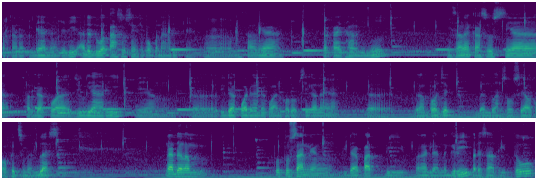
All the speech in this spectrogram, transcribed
perkara pidana. Jadi ada dua kasus yang cukup menarik ya. E, misalnya terkait hal ini, misalnya kasusnya terdakwa Juliari yang e, didakwa dengan dakwaan korupsi karena e, dalam proyek bantuan sosial COVID-19. Nah, dalam putusan yang didapat di pengadilan negeri pada saat itu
